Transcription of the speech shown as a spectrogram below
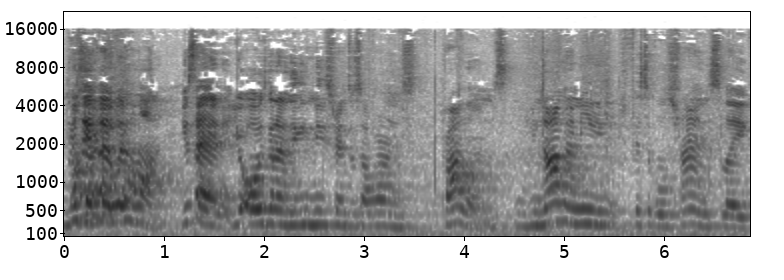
there's Okay, okay, wait, hold on. You said you're always gonna need need strength to solve problems. Problems. You're not gonna need physical strength. Like,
